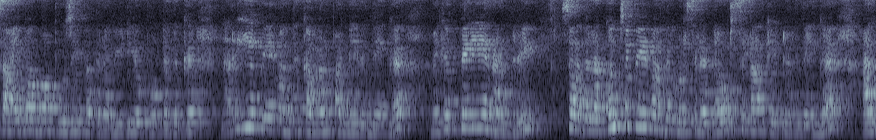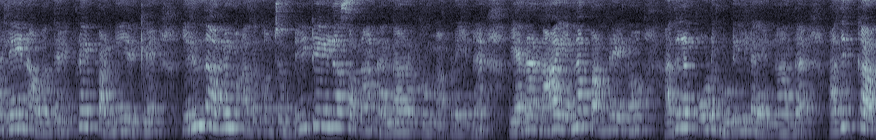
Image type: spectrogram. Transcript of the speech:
சாய்பாபா பூஜை பற்றின வீடியோ போட்டதுக்கு நிறைய பேர் வந்து கமெண்ட் பண்ணியிருந்தீங்க. மிகப்பெரிய நன்றி. ஸோ அதில் கொஞ்சம் பேர் வந்து ஒரு சில டவுட்ஸ் எல்லாம் கேட்டிருந்தீங்க. அதிலே நான் வந்து ரிப்ளை பண்ணியிருக்கேன். இருந்தாலும் அதை கொஞ்சம் டீட்டெயிலாக சொன்னால் நல்லாயிருக்கும் அப்படின்னு. ஏன்னா நான் என்ன பண்ணுறேனோ அதில் போட முடியல என்னால். அதுக்காக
